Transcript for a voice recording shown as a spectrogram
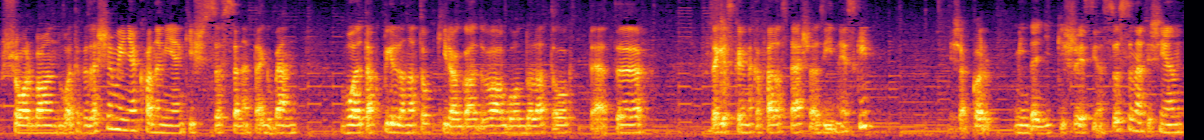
sorban voltak az események, hanem ilyen kis szösszenetekben voltak pillanatok kiragadva, gondolatok, tehát az egész könyvnek a felosztása az így néz ki, és akkor mindegyik kis rész ilyen szösszenet, és ilyen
